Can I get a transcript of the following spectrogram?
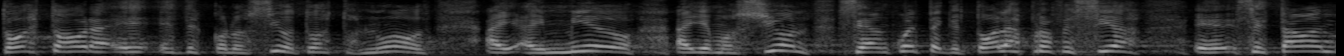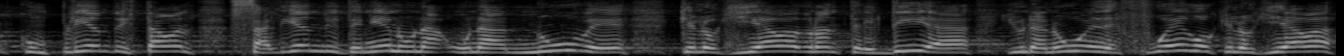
todo esto ahora es, desconocido, todo esto es nuevo, hay, miedo, hay emoción. Se dan cuenta que todas las profecías eh, se estaban cumpliendo y estaban saliendo y tenían una, una, nube que los guiaba durante el día y una nube de fuego que los guiaba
